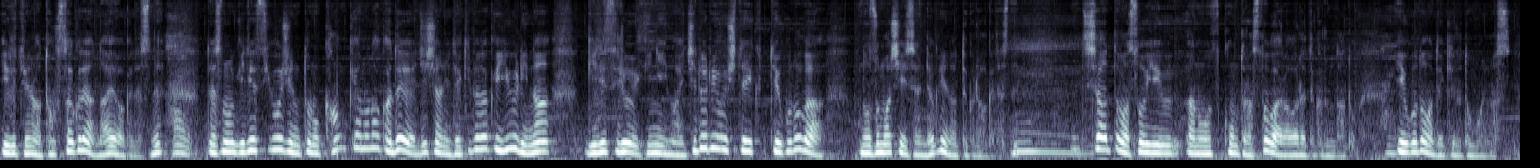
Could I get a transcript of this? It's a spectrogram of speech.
いるというのは得策ではないわけですね、はい、でその技術標準との関係の中で自社にできるだけ有利な技術領域に今一度利用していくということが望ましい戦略になってくるわけですね。したがってはそういうあのコントラストが現れてくるんだということができると思います。はい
